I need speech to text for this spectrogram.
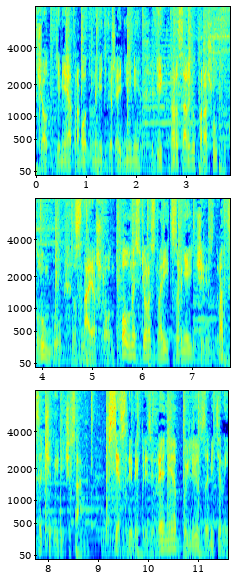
Четкими отработанными движениями Виктор зарыл парашют в клумбу, зная, что он полностью растворится в ней через 24 часа. Все следы приземления были заметены.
